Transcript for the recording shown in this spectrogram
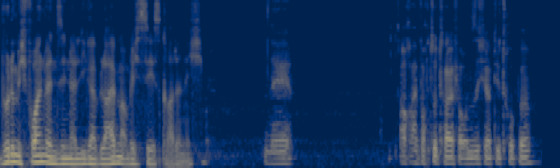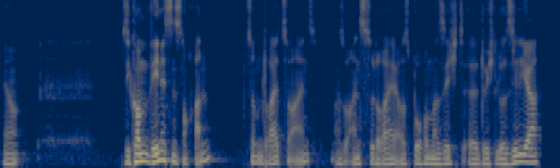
Würde mich freuen, wenn sie in der Liga bleiben, aber ich sehe es gerade nicht. Nee, auch einfach total verunsichert, die Truppe. Ja. Sie kommen wenigstens noch ran zum 3 zu 1, also 1 zu 3 aus Bochumer Sicht äh, durch Losilia.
